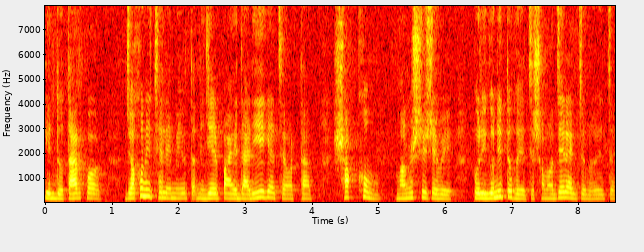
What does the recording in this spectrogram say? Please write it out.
কিন্তু তারপর যখনই ছেলে মেয়ে নিজের পায়ে দাঁড়িয়ে গেছে, অর্থাৎ সক্ষম মানুষ হিসেবে পরিগণিত হয়েছে, সমাজের একজন হয়েছে,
